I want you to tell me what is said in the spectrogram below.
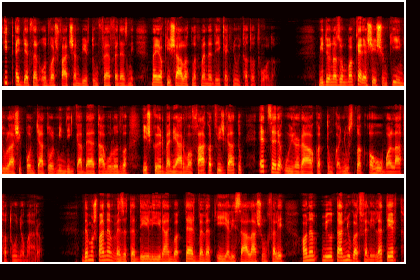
Itt egyetlen odvasfát sem bírtunk felfedezni, mely a kisállatnak menedéket nyújthatott volna. Midőn azonban keresésünk kiindulási pontjától mindinkább eltávolodva és körben járva a fákat vizsgáltuk, egyszerre újra ráakadtunk a nyusznak a hóban látható nyomára. De most már nem vezetett déli irányba tervbevett éjjeli szállásunk felé, hanem miután nyugat felé letért,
